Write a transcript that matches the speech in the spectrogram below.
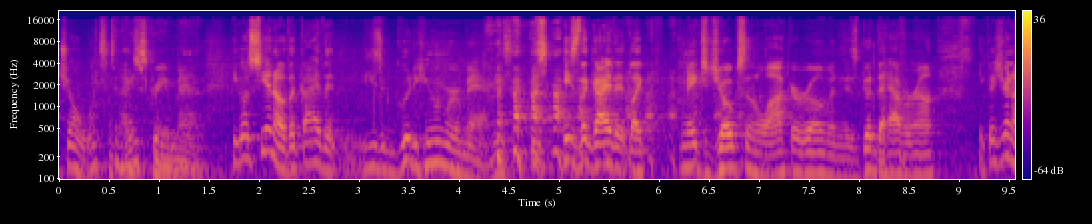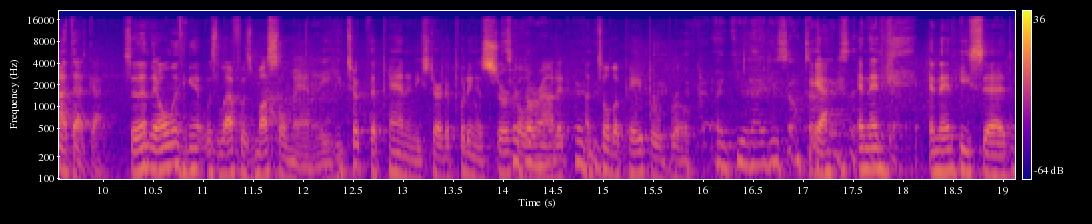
"Joe, what's an, ice cream man?" He goes, "You know, the guy that he's a good humor man. He's, he's, he's the guy that like makes jokes in the locker room and is good to have around." He goes, "You're not that guy." So then the only thing that was left was Muscle Man, and he, he took the pen and he started putting a circle Circle around it until the paper broke. Like you and I do sometimes. Yeah, and then and then he said,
